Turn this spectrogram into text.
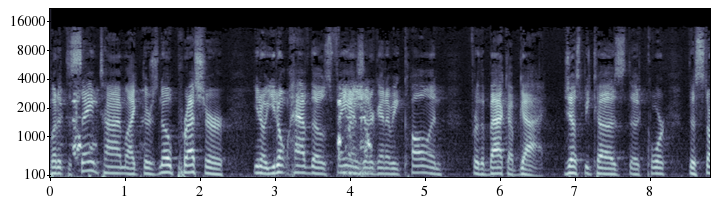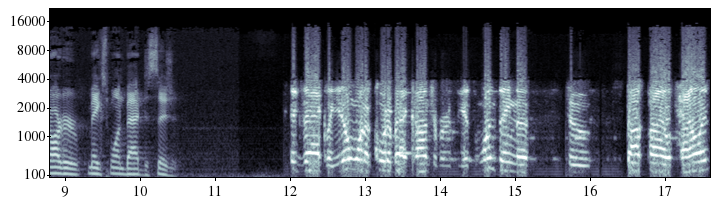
But at the same time, like there's no pressure. You know, you don't have those fans that are going to be calling for the backup guy just because the court the starter makes one bad decision. Exactly. You don't want a quarterback controversy. It's one thing to to stockpile talent,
